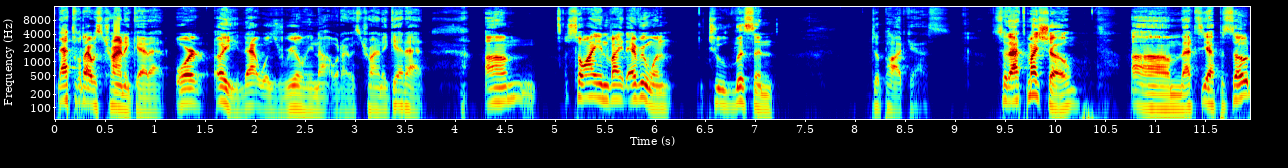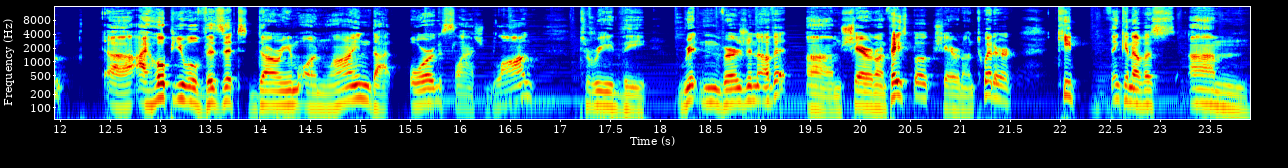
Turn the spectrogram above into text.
that's what I was trying to get at. Or, hey, that was really not what I was trying to get at. Um, so I invite everyone to listen to podcasts. So that's my show. Um, that's the episode. Uh, I hope you will visit darimonline.org slash blog to read the written version of it. Um, share it on Facebook, share it on Twitter. Keep thinking of us. Um,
